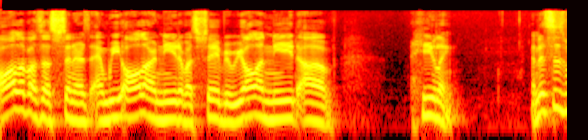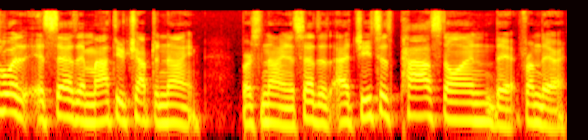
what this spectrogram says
All of us are sinners and we all are in need of a Savior. We all are in need of healing. And this is what it says in Matthew chapter 9, verse 9. It says that as Jesus passed on there, from there,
